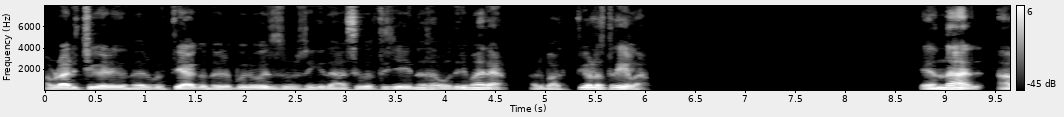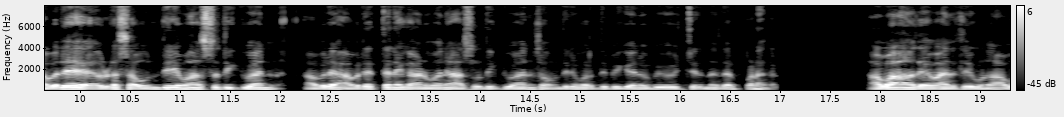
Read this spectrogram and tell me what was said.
അവിടെ അടിച്ചു കഴുകുന്നവർ വൃത്തിയാക്കുന്നവർ പുരോഹിത സൃഷ്ടിക്ക്. ദാസ്യവൃത്തി ചെയ്യുന്ന സഹോദരിമാരാണ്. അവർ ഭക്തിയുള്ള സ്ത്രീകളാണ്. എന്നാൽ അവരെ അവരുടെ സൗന്ദര്യം ആസ്വദിക്കുവാൻ അവരെ അവരെ തന്നെ കാണുവാനും ആസ്വദിക്കുവാനും സൗന്ദര്യം വർദ്ധിപ്പിക്കാനും ഉപയോഗിച്ചിരുന്ന ദർപ്പണങ്ങൾ. അവ ദേവാലയത്തിൽ ഗുണം അവ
